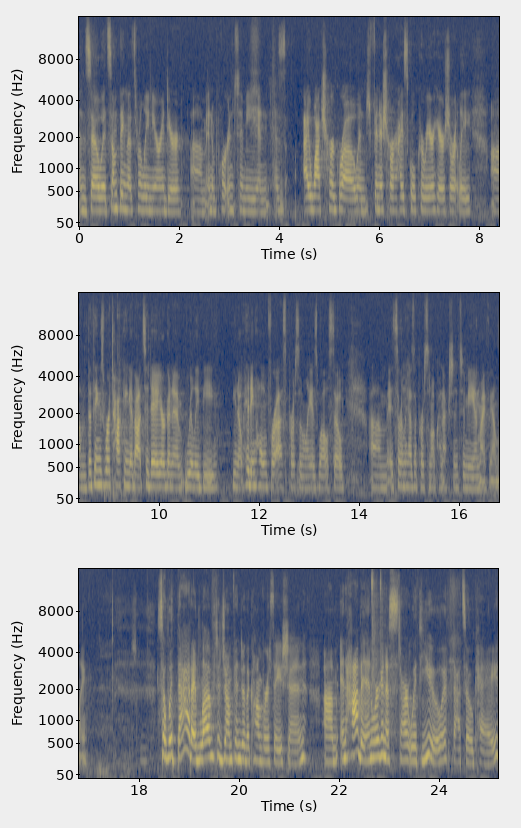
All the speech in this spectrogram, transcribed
And so it's something that's really near and dear um, and important to me. And as I watch her grow and finish her high school career here shortly, um, the things we're talking about today are going to really be, you know, hitting home for us personally as well. So um, it certainly has a personal connection to me and my family. So with that, I'd love to jump into the conversation. Um, and Haben, we're going to start with you, if that's okay.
